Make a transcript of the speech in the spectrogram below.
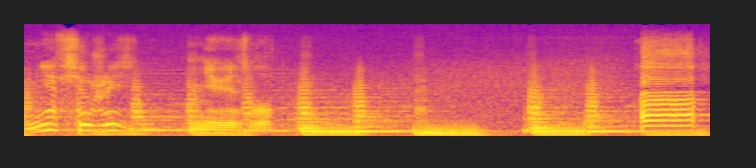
Мне всю жизнь не везло. А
